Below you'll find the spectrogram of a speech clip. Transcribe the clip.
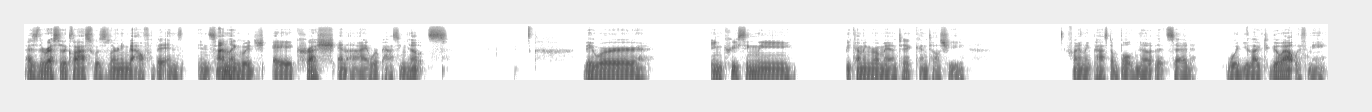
As the rest of the class was learning the alphabet in, in sign language, a crush and I were passing notes. They were increasingly becoming romantic until she finally passed a bold note that said, Would you like to go out with me?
